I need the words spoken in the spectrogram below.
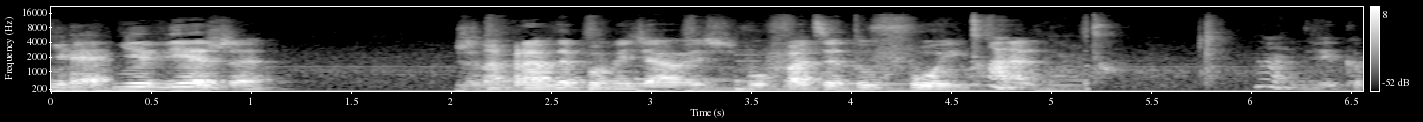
nie, nie wierzę, że naprawdę powiedziałeś dwóch facetów fuj. Ale, no, dwie, ko-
